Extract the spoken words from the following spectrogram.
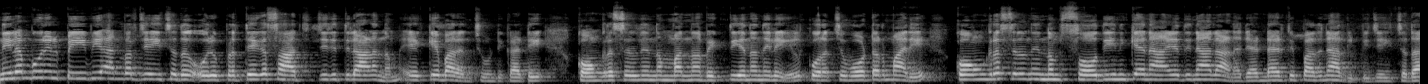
നിലമ്പൂരിൽ പി വി അൻവർ ജയിച്ചത് ഒരു പ്രത്യേക സാഹചര്യത്തിലാണെന്നും എ കെ ബാലൻ ചൂണ്ടിക്കാട്ടി. കോൺഗ്രസിൽ നിന്നും വന്ന വ്യക്തിയെന്ന നിലയിൽ കുറച്ച് വോട്ടർമാരെ കോൺഗ്രസിൽ നിന്നും സ്വാധീനിക്കാനായതിനാലാണ് രണ്ടായിരത്തി പതിനാറിൽ വിജയിച്ചത്.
